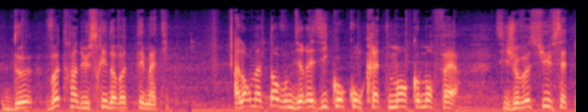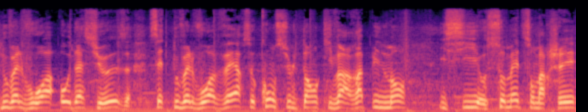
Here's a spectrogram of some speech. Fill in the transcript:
de votre industrie dans votre thématique. Alors maintenant, vous me direz, Zico, concrètement, comment faire? Si je veux suivre cette nouvelle voie audacieuse, cette nouvelle voie vers ce consultant qui va rapidement ici au sommet de son marché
